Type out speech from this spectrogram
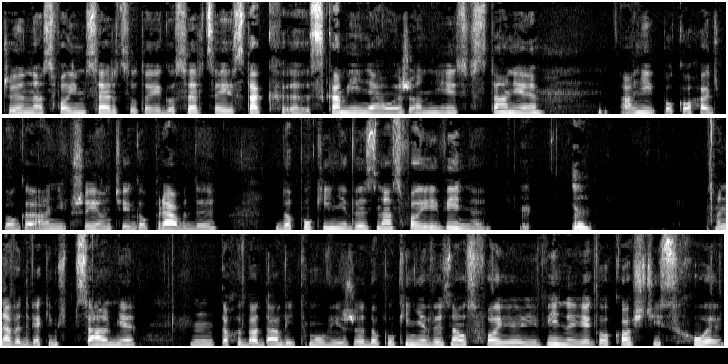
czy na swoim sercu, to jego serce jest tak e, skamieniałe, że on nie jest w stanie ani pokochać Boga, ani przyjąć Jego prawdy dopóki nie wyzna swojej winy. Nawet w jakimś psalmie mm, to chyba Dawid mówi, że dopóki nie wyznał swojej winy, jego kości schły.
